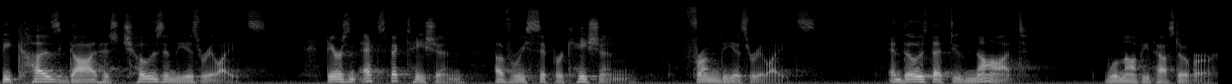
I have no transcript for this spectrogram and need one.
because God has chosen the Israelites. There is an expectation of reciprocation from the Israelites. And those that do not will not be passed over.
